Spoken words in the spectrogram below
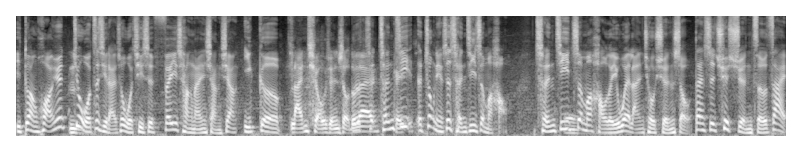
一段话。因为就我自己来说，我其实非常难想象一个篮球选手，对不对？成绩，重点是成绩这么好，成绩这么好的一位篮球选手，但是却选择在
